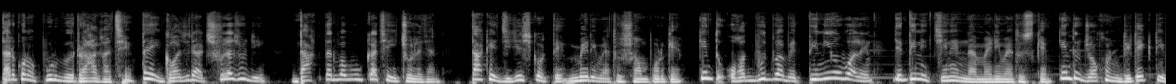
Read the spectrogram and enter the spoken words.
তার কোনো পূর্ব রাগ আছে। তাই গজরাট সোজাসুজি ডাক্তারবাবুর কাছেই চলে যান, তাকে জিজ্ঞেস করতে মেরি ম্যাথুস সম্পর্কে। কিন্তু অদ্ভুতভাবে তিনিও বলেন যে তিনি চেনেন না মেরি ম্যাথুসকে কিন্তু যখন ডিটেকটিভ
